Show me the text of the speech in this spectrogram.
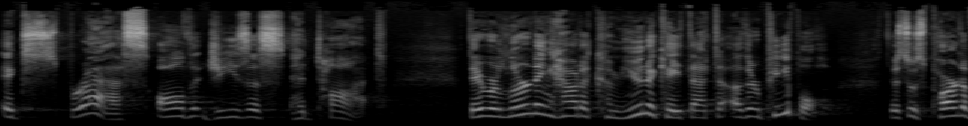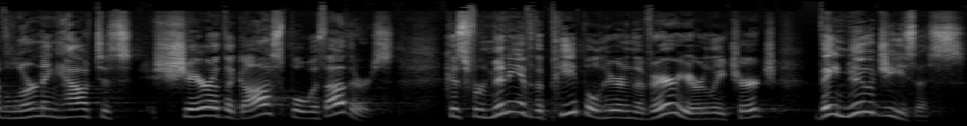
express all that Jesus had taught. They were learning how to communicate that to other people. This was part of learning how to share the gospel with others. Because for many of the people here in the very early church, they knew Jesus.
